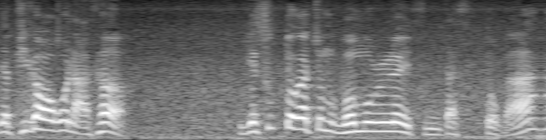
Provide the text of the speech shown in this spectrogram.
이제 비가 오고 나서 이게 습도가 좀 머물러 있습니다. 습도가.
